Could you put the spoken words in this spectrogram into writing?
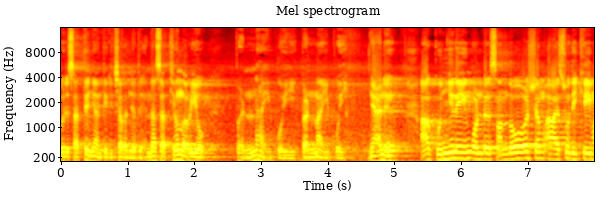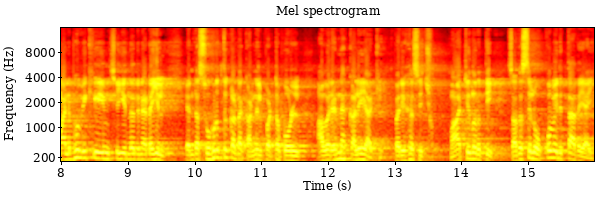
ഒരു സത്യം ഞാൻ തിരിച്ചറിഞ്ഞത്. എന്താ സത്യം എന്നറിയോ? പെണ്ണായി പോയി പെണ്ണായി പോയി. ഞാൻ ആ കുഞ്ഞിനെയും കൊണ്ട് സന്തോഷം ആസ്വദിക്കുകയും അനുഭവിക്കുകയും ചെയ്യുന്നതിനിടയിൽ എന്റെ സുഹൃത്തുക്കളുടെ കണ്ണിൽപ്പെട്ടപ്പോൾ അവരെന്നെ കളിയാക്കി പരിഹസിച്ചു മാറ്റി നിർത്തി സദസ്സിൽ ഒപ്പമിരുത്താതെയായി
